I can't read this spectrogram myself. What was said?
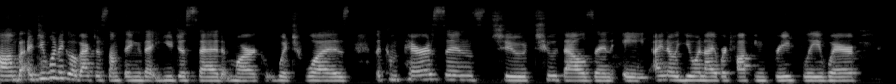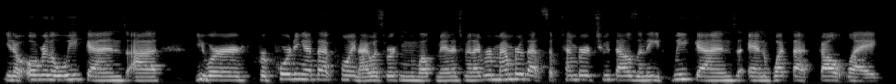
Um, but I do want to go back to something that you just said, Mark, which was the comparisons to 2008. I know you and I were talking briefly where, you know, over the weekend, uh, you were reporting at that point. I was working in wealth management. I remember that September 2008 weekend and what that felt like.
